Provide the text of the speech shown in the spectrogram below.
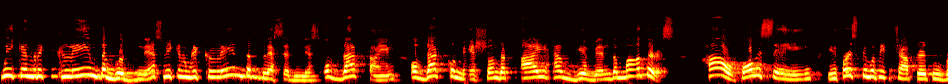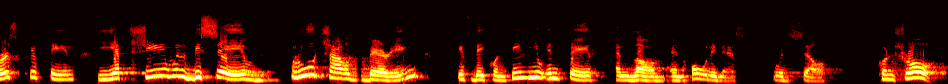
We can reclaim the goodness, we can reclaim the blessedness of that time, of that commission that I have given the mothers. How? Paul is saying in 1 Timothy chapter 2 verse 15, yet she will be saved through childbearing if they continue in faith and love and holiness with self-control.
